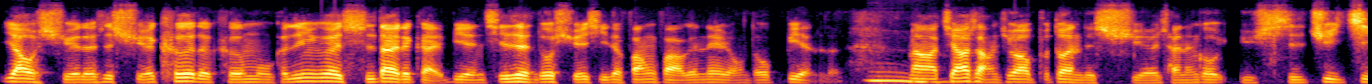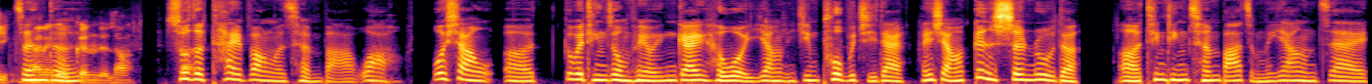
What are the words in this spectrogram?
要学的是学科的科目，可是因为时代的改变，其实很多学习的方法跟内容都变了。嗯，那家长就要不断的学，才能够与时俱进，才能够跟得上。说的太棒了，陈爸！哇，我想呃，各位听众朋友应该和我一样，已经迫不及待，很想要更深入的呃，听听陈拔怎么样在。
